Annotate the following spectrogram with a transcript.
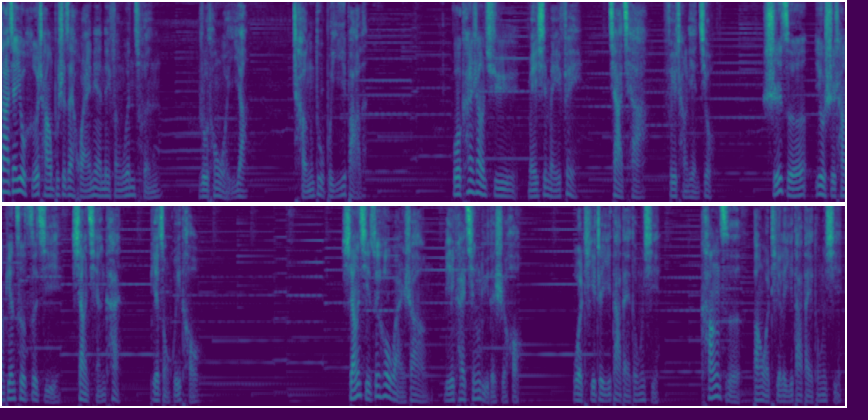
大家又何尝不是在怀念那份温存，如同我一样，程度不一罢了。我看上去没心没肺，恰恰非常恋旧。实则又时常鞭策自己向前看，别总回头。想起最后晚上离开青旅的时候，我提着一大袋东西，康子帮我提了一大袋东西，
